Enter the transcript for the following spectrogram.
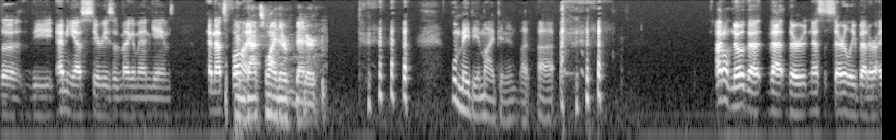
the the NES series of Mega Man games. And that's fine. And that's why they're better. Well, maybe in my opinion, but uh, I don't know that that they're necessarily better. I,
